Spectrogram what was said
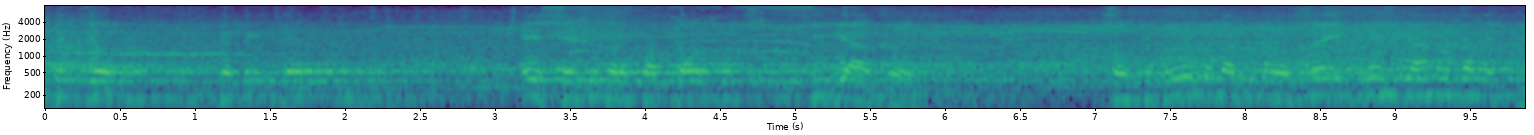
Attenzione, per l'Inter, S numero 14, Di Biagio, sostituito dal numero 6, Cristiano Zanetti.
